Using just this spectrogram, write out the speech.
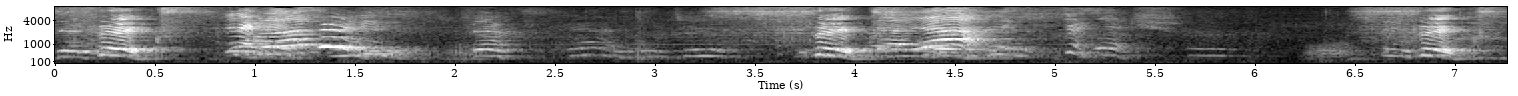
Six. Six. Six. Six.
